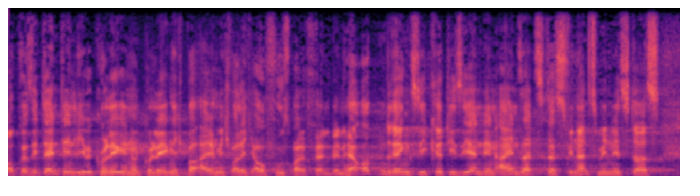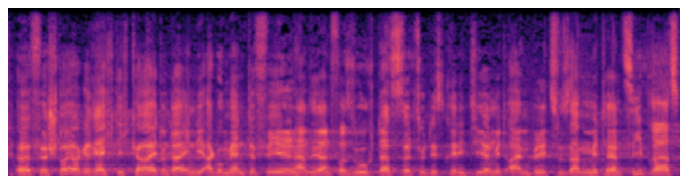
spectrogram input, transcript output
Frau Präsidentin, liebe Kolleginnen und Kollegen! Ich beeile mich, weil ich auch Fußballfan bin. Herr Oppendrink, Sie kritisieren den Einsatz des Finanzministers äh, für Steuergerechtigkeit. Und da Ihnen die Argumente fehlen, haben Sie dann versucht, das äh, zu diskreditieren mit einem Bild zusammen mit Herrn Tsipras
